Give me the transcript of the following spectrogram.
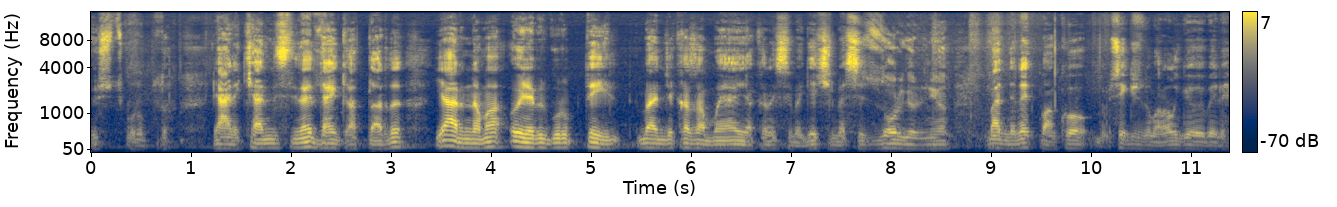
üst gruplu. Yani kendisine denk atlardı. Yarın ama öyle bir grup değil. Bence kazanmaya yakın isime geçilmesi zor görünüyor. Ben de net banko 8 numaralı Göğübeli.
